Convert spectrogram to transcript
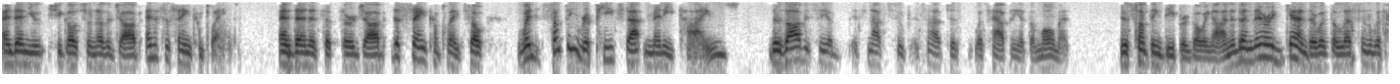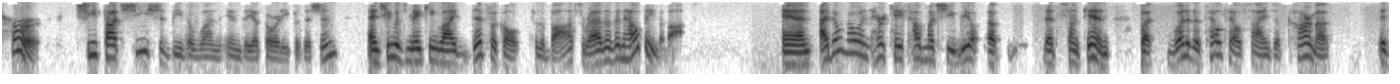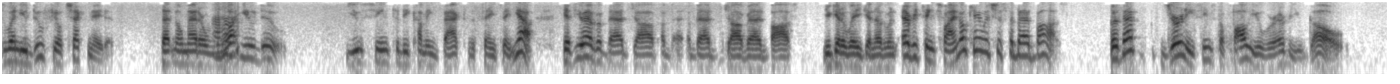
And then you, she goes to another job and it's the same complaint. And then it's a third job, the same complaint. So when something repeats that many times, there's obviously a, it's not super, it's not just what's happening at the moment there's something deeper going on. And then there again, there was the lesson with her. She thought she should be the one in the authority position, and she was making life difficult for the boss rather than helping the boss. And I don't know in her case how much she real uh, that sunk in, but one of the telltale signs of karma is when you do feel checkmated, that no matter Uh-huh. what you do, you seem to be coming back to the same thing. Yeah, if you have a bad job, a, ba- a bad job, bad boss, you get away, you get another one. Everything's fine. Okay, it was just a bad boss. But if that journey seems to follow you wherever you go,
